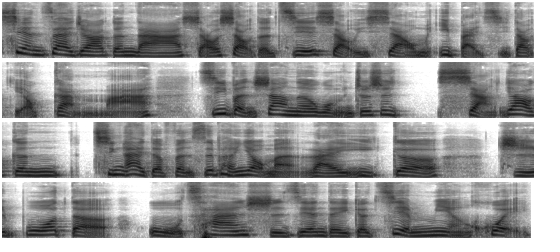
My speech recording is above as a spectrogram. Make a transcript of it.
现在就要跟大家小小的揭晓一下，我们一百集到底要干嘛？基本上呢，我们就是想要跟亲爱的粉丝朋友们来一个直播的午餐时间的一个见面会。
